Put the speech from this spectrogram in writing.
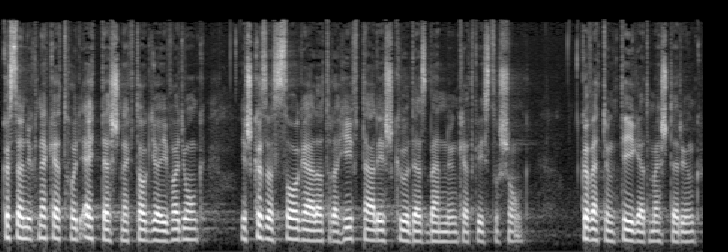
Köszönjük neked, hogy egy testnek tagjai vagyunk, és közös szolgálatra hívtál és küldesz bennünket, Krisztusunk. Követünk téged, Mesterünk.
